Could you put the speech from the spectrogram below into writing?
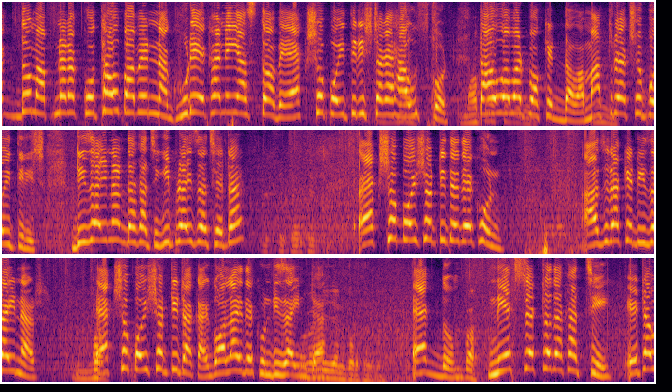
একদম আপনারা কোথাও পাবেন না ঘুরে এখানেই আসতে হবে। একশো পঁয়ত্রিশ টাকায় হাউস কোট তাও আবার পকেট দেওয়া মাত্র একশো পঁয়ত্রিশ। ডিজাইনার দেখাচ্ছি কি প্রাইস আছে এটা? একশো পঁয়ষট্টিতে দেখুন আজরাকে ডিজাইনার। একশো পঁয়ষট্টি টাকায় গলায় দেখুন ডিজাইনটা। একদম। নেক্সট একটা দেখাচ্ছি এটাও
